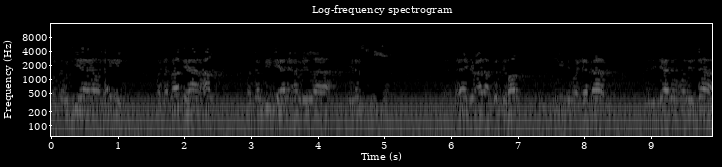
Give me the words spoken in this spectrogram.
وتوجيهها إلى الخير وثباتها على الحق وتنفيذها لأمر الله بنفسه. فيجب على كل فرد مسلم وشباب رجال ونساء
